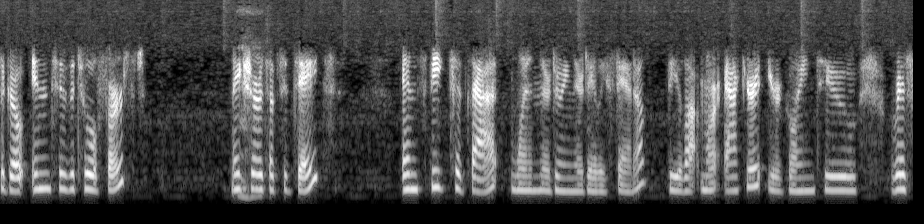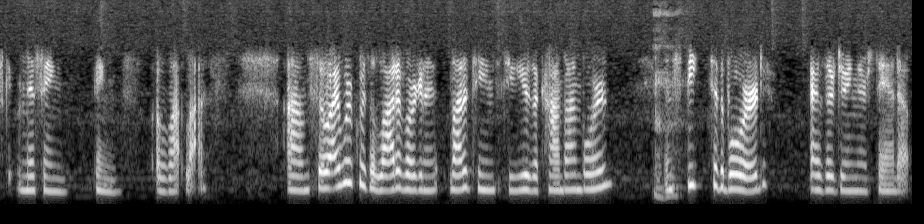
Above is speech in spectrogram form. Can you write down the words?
to go into the tool first, make mm-hmm. sure it's up to date, and speak to that when they're doing their daily stand up. Be a lot more accurate. You're going to risk missing things a lot less. Um, so I work with a lot of organi- a lot of teams to use a Kanban board mm-hmm. and speak to the board as they're doing their stand up.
